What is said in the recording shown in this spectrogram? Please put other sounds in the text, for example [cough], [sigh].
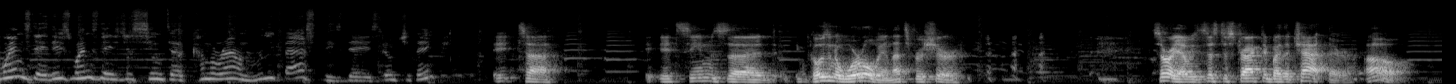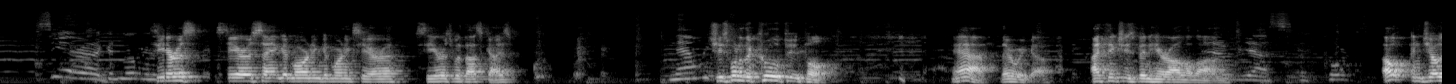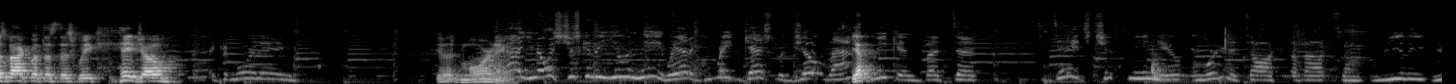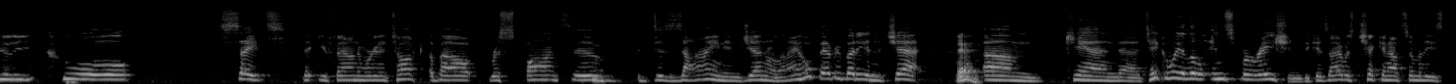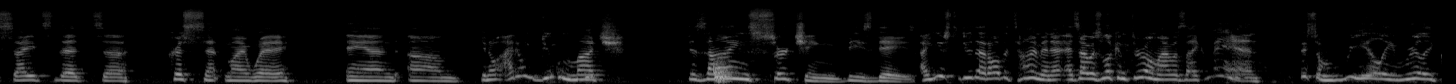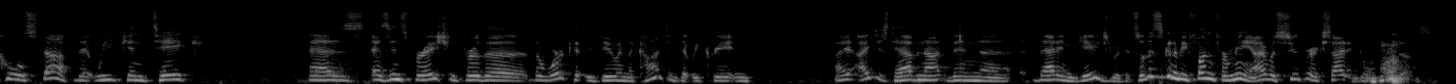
Wednesday. These Wednesdays just seem to come around really fast these days, don't you think? It uh, it seems uh, it goes in a whirlwind. That's for sure. Sorry, I was just distracted by the chat there. Oh, Sierra, good morning. Sierra's Sierra's saying good morning. Good morning, Sierra. Sierra's with us, guys. Now we She's one of the cool people. Yeah, there we go. I think she's been here all along. Yeah, yes, of course. Oh, and Joe's back with us this week. Hey, Joe. Good morning. Good morning. Yeah, you know, it's just going to be you and me. We had a great guest with Joe last Yep. weekend, but uh, today it's just me and you, and we're going to talk about some really, really cool sites that you found, and we're going to talk about responsive design in general. And I hope everybody in the chat Yeah. um, can uh, take away a little inspiration because I was checking out some of these sites that uh, Chris sent my way, and um, you know I don't do much design searching these days. I used to do that all the time, and as I was looking through them, I was like, man, there's some really really cool stuff that we can take as as inspiration for the the work that we do and the content that we create and I, I just have not been uh, that engaged with it. So this is going to be fun for me. I was super excited going through those.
